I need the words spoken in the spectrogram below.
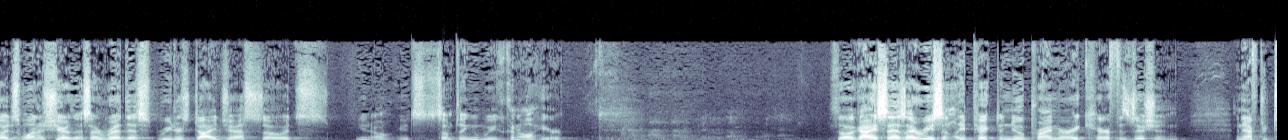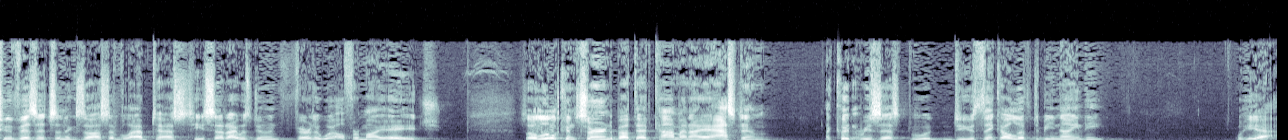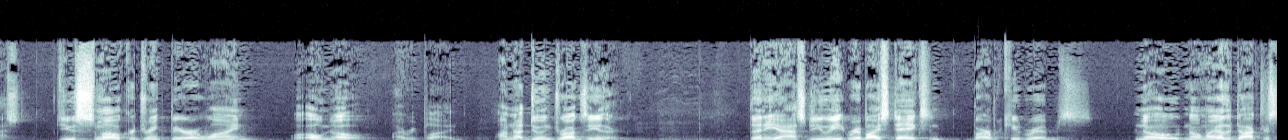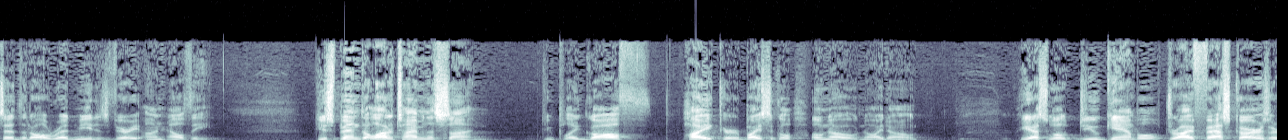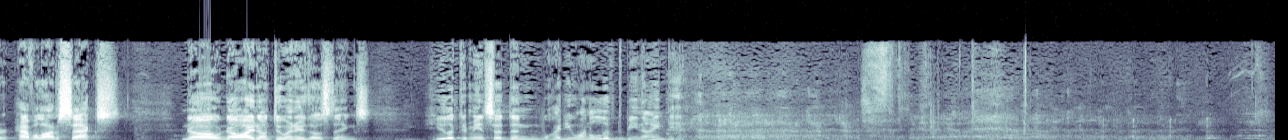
So I just want to share this. I read this, Reader's Digest, so it's, you know, it's something we can all hear. So a guy says, I recently picked a new primary care physician. And after two visits and exhaustive lab tests, he said I was doing fairly well for my age. So a little concerned about that comment, I asked him, I couldn't resist, do you think I'll live to be 90? Well, he asked, do you smoke or drink beer or wine? Well, oh no, I replied. I'm not doing drugs either. Then he asked, do you eat ribeye steaks and barbecued ribs? No, no, my other doctor said that all red meat is very unhealthy. Do you spend a lot of time in the sun? Do you play golf, hike, or bicycle? Oh, no, no, I don't. He asked, Well, do you gamble, drive fast cars, or have a lot of sex? No, no, I don't do any of those things. He looked at me and said, Then why do you want to live to be 90?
